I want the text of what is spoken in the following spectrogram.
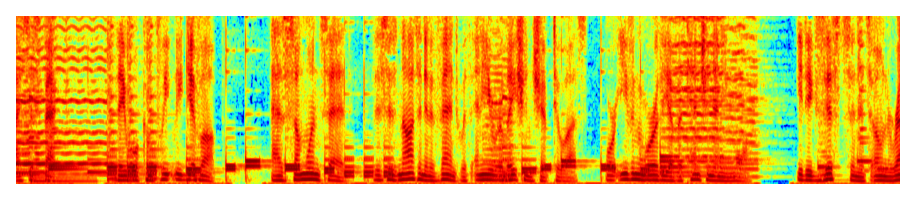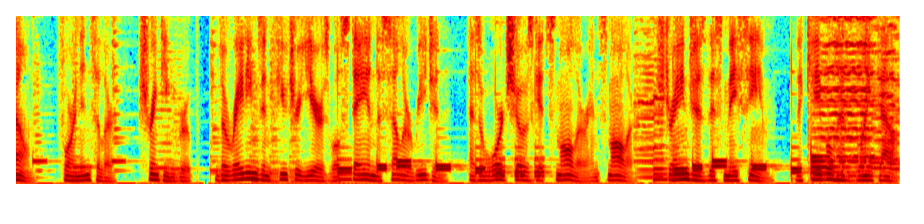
I suspect. They will completely give up. As someone said, this is not an event with any relationship to us, or even worthy of attention anymore. It exists in its own realm, for an insular, shrinking group. The ratings in future years will stay in the cellar region, as award shows get smaller and smaller. Strange as this may seem, the cable has blanked out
